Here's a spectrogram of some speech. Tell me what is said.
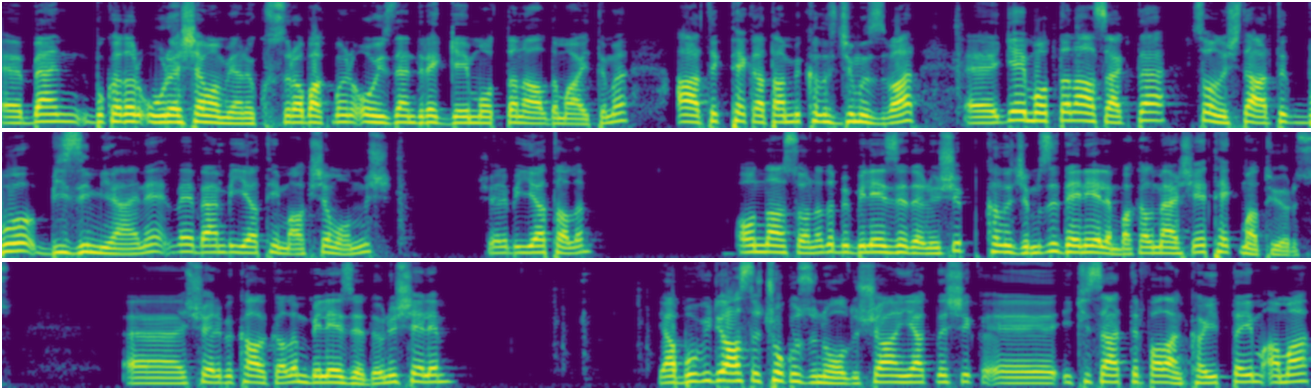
Ee, ben bu kadar uğraşamam yani kusura bakmayın o yüzden direkt game moddan aldım item'ı. Artık tek atan bir kılıcımız var. Ee, game moddan alsak da sonuçta artık bu bizim yani ve ben bir yatayım akşam olmuş. Şöyle bir yatalım. Ondan sonra da bir Blaze'e dönüşüp kılıcımızı deneyelim. Bakalım her şeye tek mi atıyoruz. Ee, şöyle bir kalkalım. Blaze'e dönüşelim. Ya bu video aslında çok uzun oldu. Şu an yaklaşık 2 saattir falan kayıttayım ama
